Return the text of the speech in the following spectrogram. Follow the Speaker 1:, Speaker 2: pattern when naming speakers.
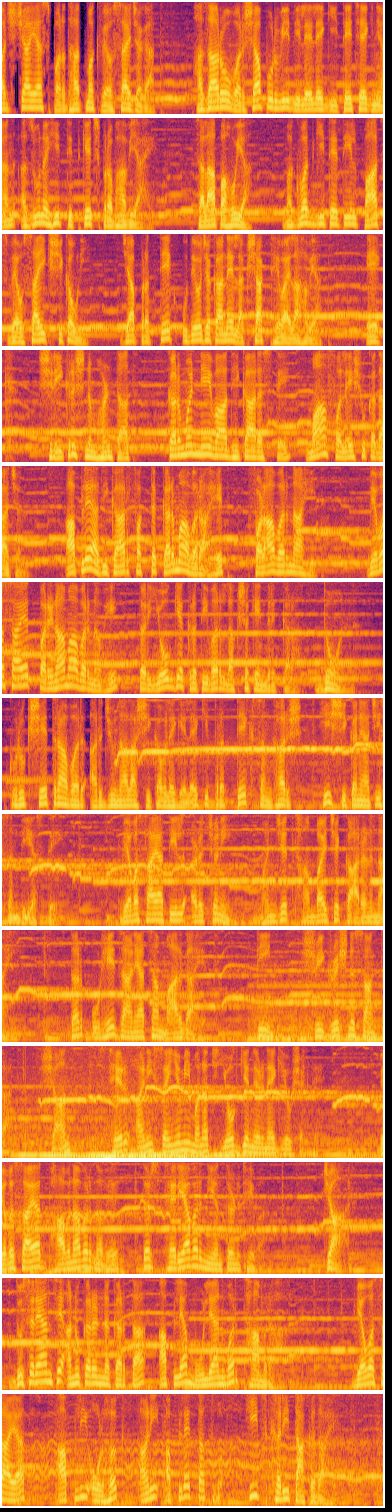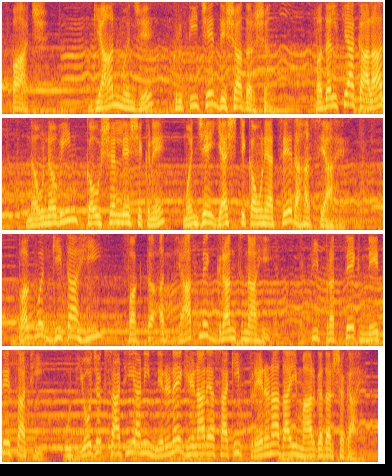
Speaker 1: आजच्या या स्पर्धात्मक व्यवसाय जगात हजारो वर्षापूर्वी दिलेले गीतेचे ज्ञान अजूनही तितकेच प्रभावी आहे. चला पाहूया भगवद्गीतेतील पाच व्यावसायिक शिकवणी ज्या प्रत्येक उद्योजकाने लक्षात ठेवायला हव्यात. एक श्रीकृष्ण म्हणतात कर्मण्येवाधिकार असते मा फलेषु कदाचन. आपले अधिकार फक्त कर्मावर आहेत फळावर नाहीत. व्यवसायात परिणामावर नव्हे तर योग्य कृतीवर लक्ष केंद्रित करा. दोन कुरुक्षेत्रावर अर्जुनाला शिकवले गेले की प्रत्येक संघर्ष ही शिकण्याची संधी असते. व्यवसायातील अडचणी म्हणजे थांबायचे कारण नाही तर पुढे जाण्याचा मार्ग आहेत. तीन श्रीकृष्ण सांगतात शांत स्थिर आणि संयमी मनत योग्य निर्णय घेऊ शकते. व्यवसायात भावनावर नव्हे तर स्थैर्यावर नियंत्रण ठेवा. चार दुसऱ्यांचे अनुकरण न करता आपल्या मूल्यांवर थांब राहा. व्यवसायात आपली ओळख आणि आपले तत्व हीच खरी ताकद आहे. पाच. ज्ञान म्हणजे कृतीचे दिशादर्शन. बदलत्या काळात नवनवीन कौशल्य शिकणे म्हणजे यश टिकवण्याचे रहस्य आहे. भगवद्गीता ही फक्त आध्यात्मिक ग्रंथ नाही ती प्रत्येक नेतेसाठी उद्योजकसाठी आणि निर्णय घेणाऱ्यासाठी प्रेरणादायी मार्गदर्शक आहे.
